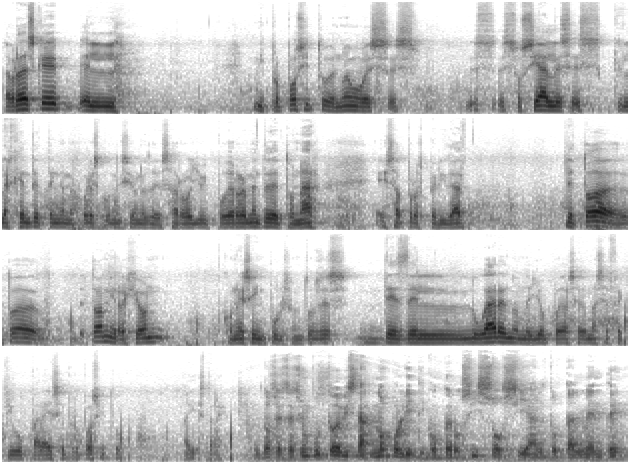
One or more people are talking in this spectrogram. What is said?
La verdad es que el, mi propósito de nuevo es, es es, es social, es, es, que la gente tenga mejores condiciones de desarrollo y poder realmente detonar esa prosperidad de toda, de toda, de toda mi región con ese impulso. Entonces, desde el lugar en donde yo pueda ser más efectivo para ese propósito, ahí estaré. Entonces, desde un punto de vista no político, pero sí social totalmente,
